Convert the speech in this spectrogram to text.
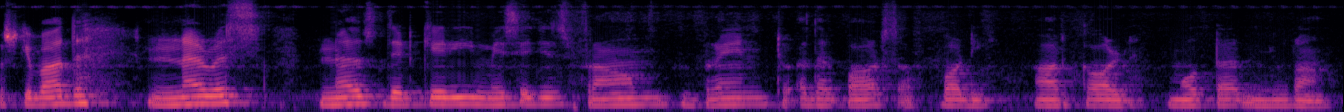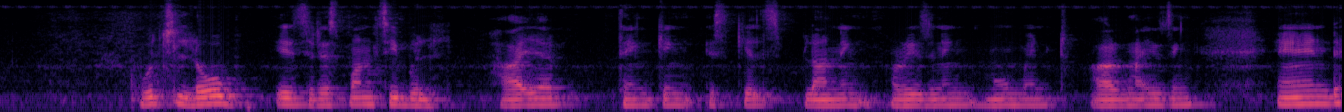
उसके बाद nervous nerves that carry messages from brain to other parts of body are called motor neuron which lobe is responsible higher thinking skills planning reasoning movement organizing and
